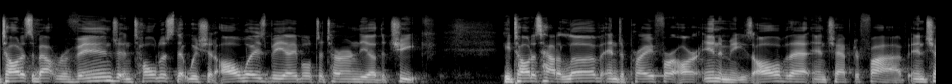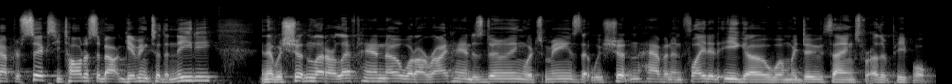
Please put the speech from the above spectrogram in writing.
taught us about revenge and told us that we should always be able to turn the other cheek. He taught us how to love and to pray for our enemies, all of that in chapter 5. In chapter 6, he taught us about giving to the needy and that we shouldn't let our left hand know what our right hand is doing, which means that we shouldn't have an inflated ego when we do things for other people.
